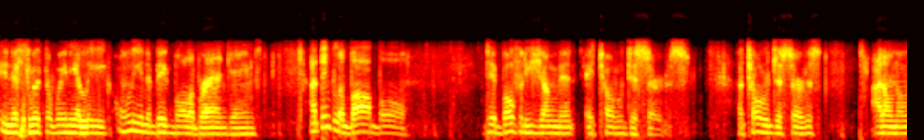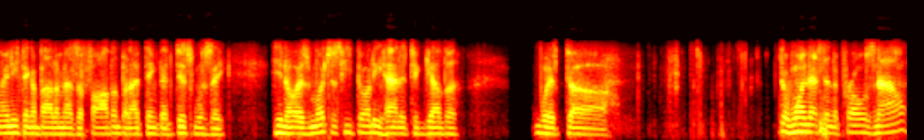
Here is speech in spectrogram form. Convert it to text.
in this Lithuania league, only in the big baller brand games. I think LaVar Ball did both of these young men a total disservice. A total disservice. I don't know anything about him as a father, but I think that this was a, you know, as much as he thought he had it together with uh, the one that's in the pros now,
